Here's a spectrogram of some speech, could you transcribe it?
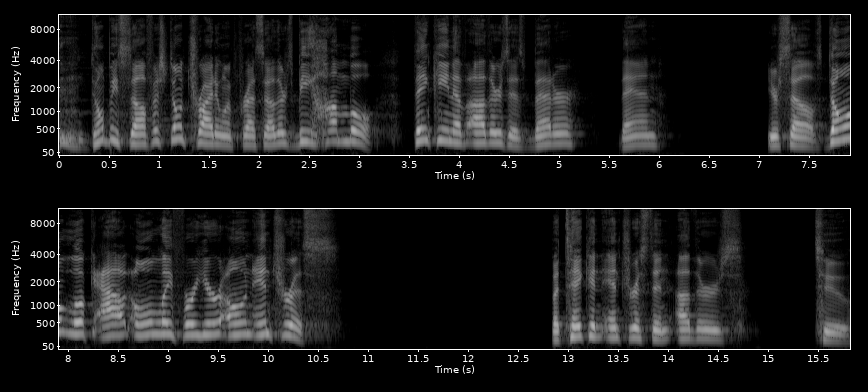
don't be selfish. Don't try to impress others. Be humble, thinking of others as better than yourselves. Don't look out only for your own interests, but take an interest in others too.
